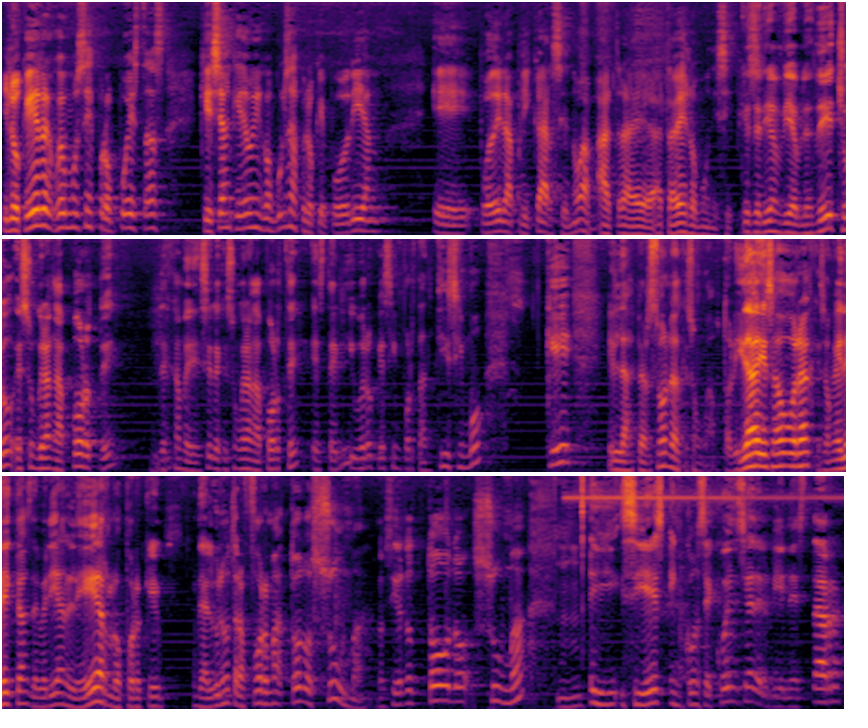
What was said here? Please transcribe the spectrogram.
y lo que recogemos es propuestas que se han quedado inconclusas, pero que podrían eh, poder aplicarse ¿no? a, través de los municipios. Que serían viables. De hecho, es un gran aporte, déjame decirles que es un gran aporte este libro, que es importantísimo, que las personas que son autoridades ahora, que son electas, deberían leerlo, porque de alguna otra forma todo suma, ¿no es cierto? Todo suma, y si es en consecuencia del bienestar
